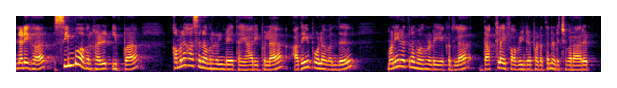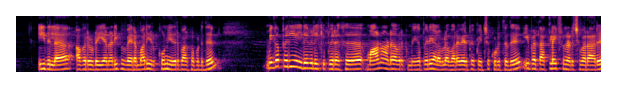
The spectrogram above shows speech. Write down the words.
நடிகர் சிம்பு அவர்கள் இப்போ கமலஹாசன் அவர்களுடைய தயாரிப்பில் அதே போல் வந்து மணிரத்னம் அவர்களுடைய இயக்கத்தில் தக் லைஃப் அப்படின்ற படத்தை நடித்து வராரு. இதில் அவருடைய நடிப்பு வேறு மாதிரி இருக்கும்னு எதிர்பார்க்கப்படுது. மிகப்பெரிய இடைவெளிக்கு பிறகு மாநாடு அவருக்கு மிகப்பெரிய அளவில் வரவேற்பை பெற்றுக் கொடுத்தது. இப்போ தக் லைஃப்பில் நடித்து வராரு.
